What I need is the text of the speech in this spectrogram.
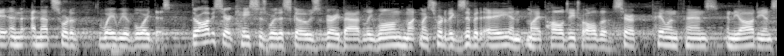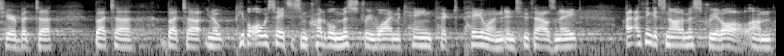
and, and that's sort of the way we avoid this. There obviously are cases where this goes very badly wrong. My, my sort of exhibit A, and my apology to all the Sarah Palin fans in the audience here, but, uh, but uh, but uh, you know, people always say it's this incredible mystery why McCain picked Palin in 2008. I, I think it's not a mystery at all. Um,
